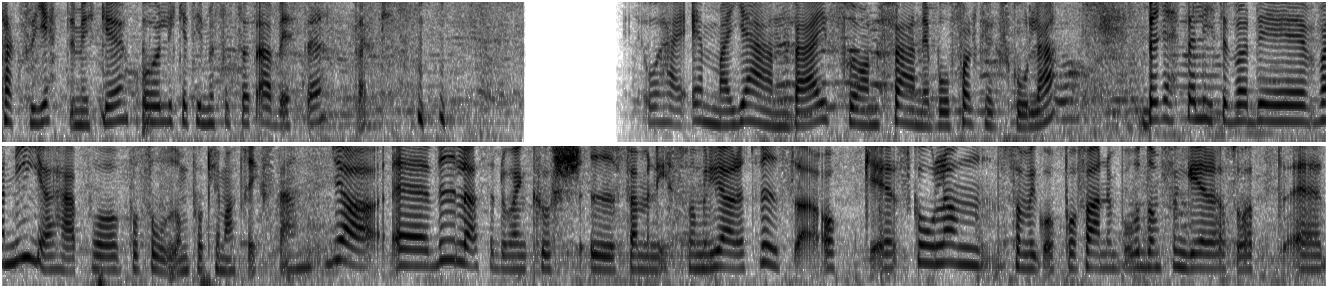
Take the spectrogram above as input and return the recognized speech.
Tack så jättemycket och lycka till med fortsatt arbete. Tack och här är Emma Jernberg från Färnebo folkhögskola. Berätta lite vad, det, vad ni gör här på, på Forum på Klimatriksdagen. Ja, eh, vi läser då en kurs i feminism och miljörättvisa och eh, skolan som vi går på Färnebo de fungerar så att eh,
